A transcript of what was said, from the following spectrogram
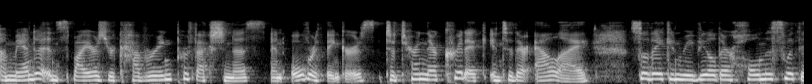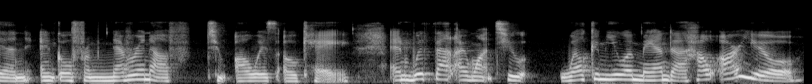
Amanda inspires recovering perfectionists and overthinkers to turn their critic into their ally so they can reveal their wholeness within and go from never enough to always okay. And with that, I want to welcome you, Amanda. How are you?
